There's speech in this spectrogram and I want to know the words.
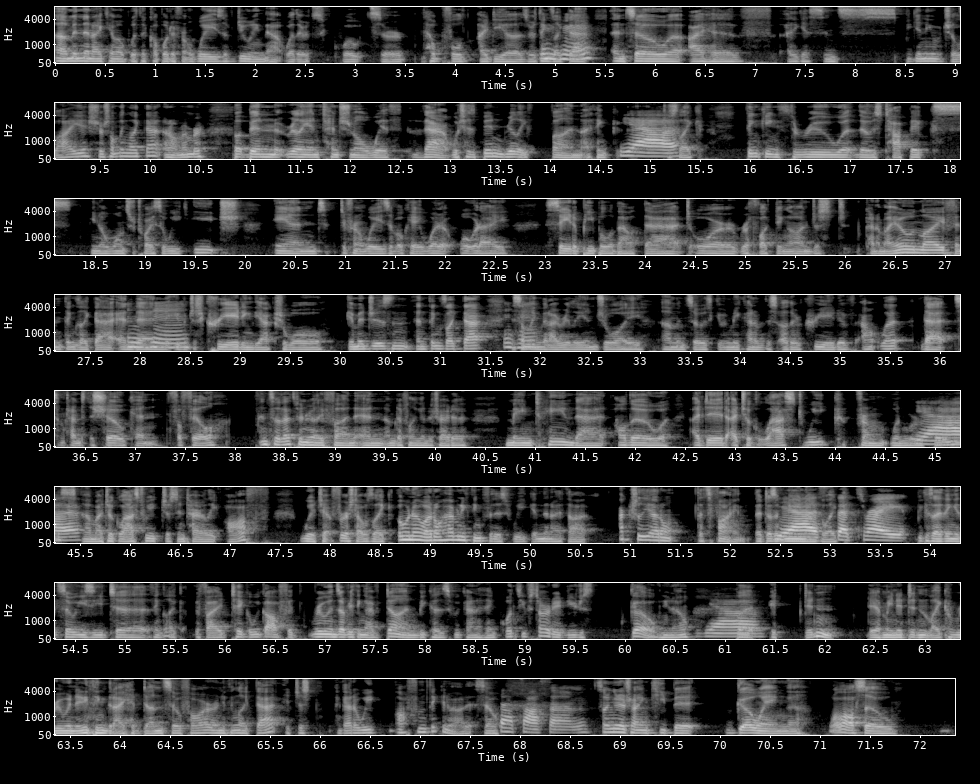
Um, and then I came up with a couple different ways of doing that, whether it's quotes or helpful ideas or things mm-hmm. like that. Mm-hmm. And so uh, I have, I guess, since beginning of July ish or something like that. I don't remember, but been really intentional with that, which has been really fun. I think, yeah, just like thinking through those topics, you know, once or twice a week each, and different ways of okay, what what would I say to people about that, or reflecting on just kind of my own life and things like that, and mm-hmm. then even just creating the actual images and, and things like that mm-hmm. is something that I really enjoy. Um, and so it's given me kind of this other creative outlet that sometimes the show can fulfill. And so that's been really fun. And I'm definitely going to try to maintain that. Although I did, I took last week from when we are yeah. recording this, um, I took last week just entirely off which at first I was like, oh no, I don't have anything for this week. And then I thought, actually, I don't, that's fine. That doesn't yes, mean I've like, that's right. Because I think it's so easy to think like, if I take a week off, it ruins everything I've done because we kind of think once you've started, you just go, you know? Yeah. But it didn't. I mean, it didn't like ruin anything that I had done so far or anything like that. It just, I got a week off from thinking about it. So that's awesome. So I'm going to try and keep it going while also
